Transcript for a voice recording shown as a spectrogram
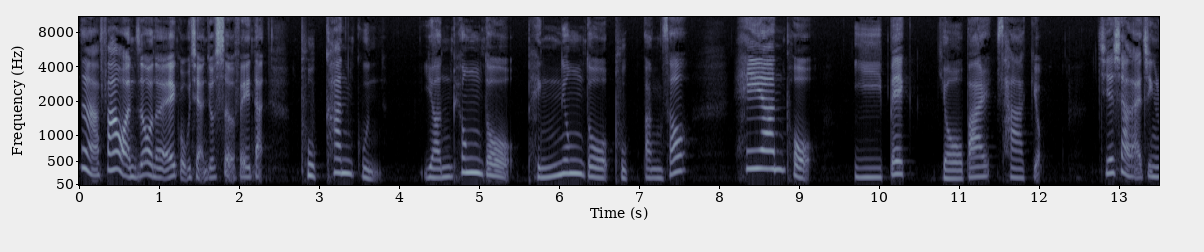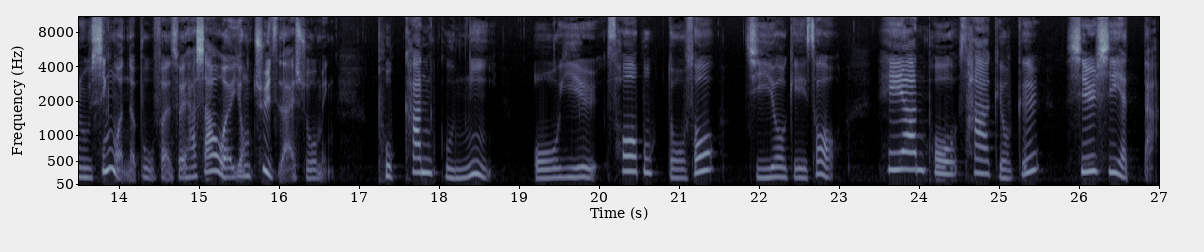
那发完之后呢？哎，果不其然就射飞弹。북한군연평도백령도북방서 黑安坡一百有百差九，接下来进入新闻的部分，所以他稍微用句子来说明。북한군이오일서북도서지역에서해안포사격을실시했다。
